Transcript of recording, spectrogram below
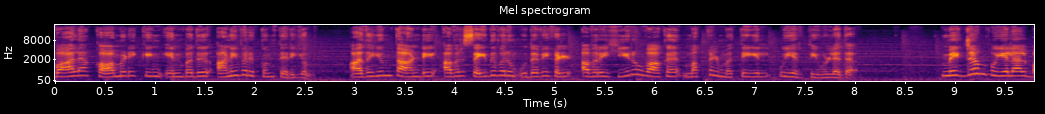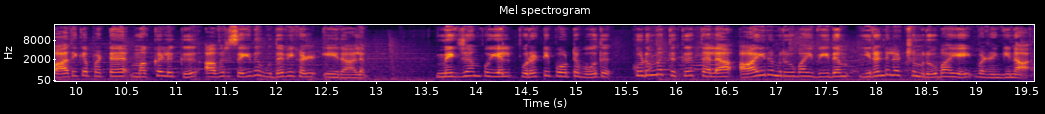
பாலா காமெடி கிங் என்பது அனைவருக்கும் தெரியும். அதையும் தாண்டி அவர் செய்து வரும் உதவிகள் அவரை ஹீரோவாக மக்கள் மத்தியில் உயர்த்தியுள்ளது. மிக்ஜாம் புயலால் பாதிக்கப்பட்ட மக்களுக்கு அவர் செய்த உதவிகள் ஏராளம். மிக்ஜாம் புயல் புரட்டி போட்டபோது குடும்பத்துக்கு தலா ஆயிரம் ரூபாய் வீதம் இரண்டு லட்சம் ரூபாயை வழங்கினார்.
